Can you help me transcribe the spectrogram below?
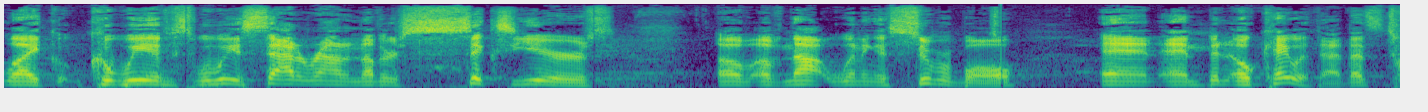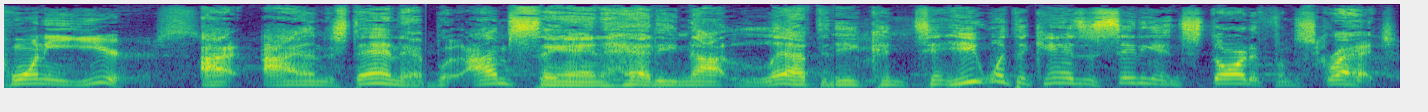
like, could we have would we have sat around another six years of, of not winning a Super Bowl and and been okay with that? That's 20 years. I, I understand that, but I'm saying had he not left and he continued, he went to Kansas City and started from scratch.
